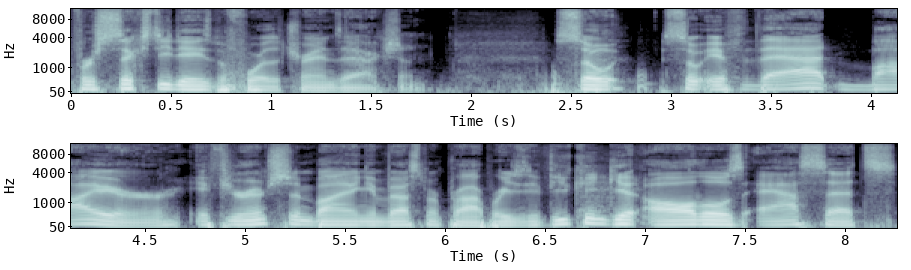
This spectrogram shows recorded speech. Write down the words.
for 60 days before the transaction. So, so if that buyer, if you're interested in buying investment properties, if you can get all those assets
